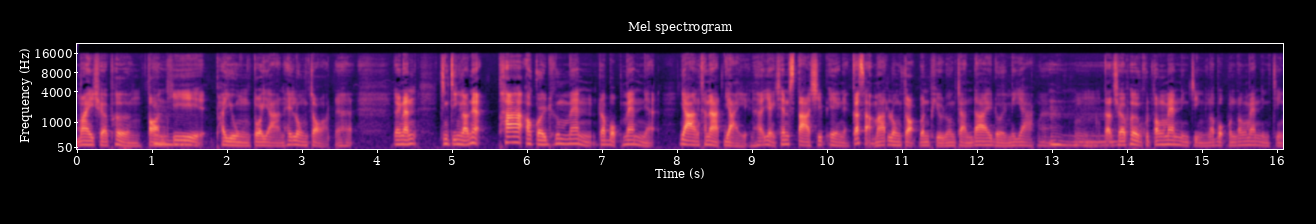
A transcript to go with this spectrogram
ไหม้เชื้อเพลิง ตอนที่พยุงตัวยานให้ลงจอดนะฮะดังนั้นจริง ๆ แล้วเนี่ยถ้าอัลกอริทึมแม่นระบบแม่นเนี่ยยานขนาดใหญ่นะฮะอย่างเช่น Starship เองเนี่ยก็สามารถลงจอดบนผิวดวงจันทร์ได้โดยไม่ยากมากอืมแต่เชื้อเพลิงคุณต้องแม่นจริง ๆ ระบบคุณต้องแม่นจริง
